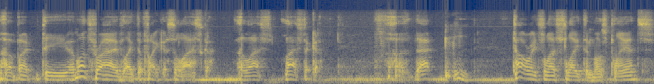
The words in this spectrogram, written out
Uh, but the it won't thrive like the Ficus alaska, elastica. Uh, that tolerates less light than most plants.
